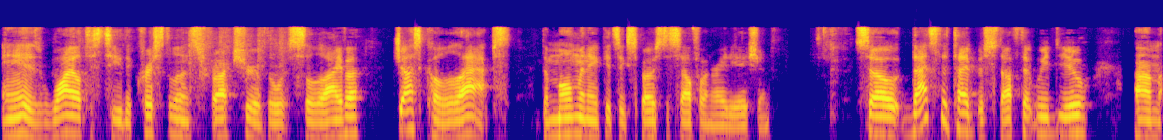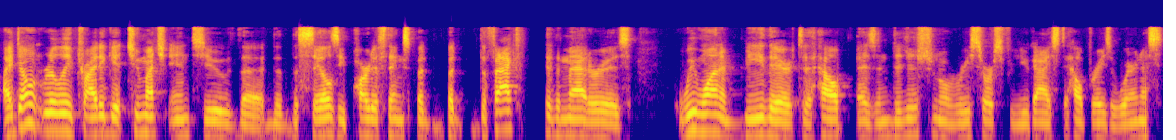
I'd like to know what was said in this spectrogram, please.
and it is wild to see the crystalline structure of the saliva just collapse the moment it gets exposed to cell phone radiation. So that's the type of stuff that we do. Um, I don't really try to get too much into the, the, the salesy part of things, but but the fact of the matter is we want to be there to help as an additional resource for you guys to help raise awareness.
